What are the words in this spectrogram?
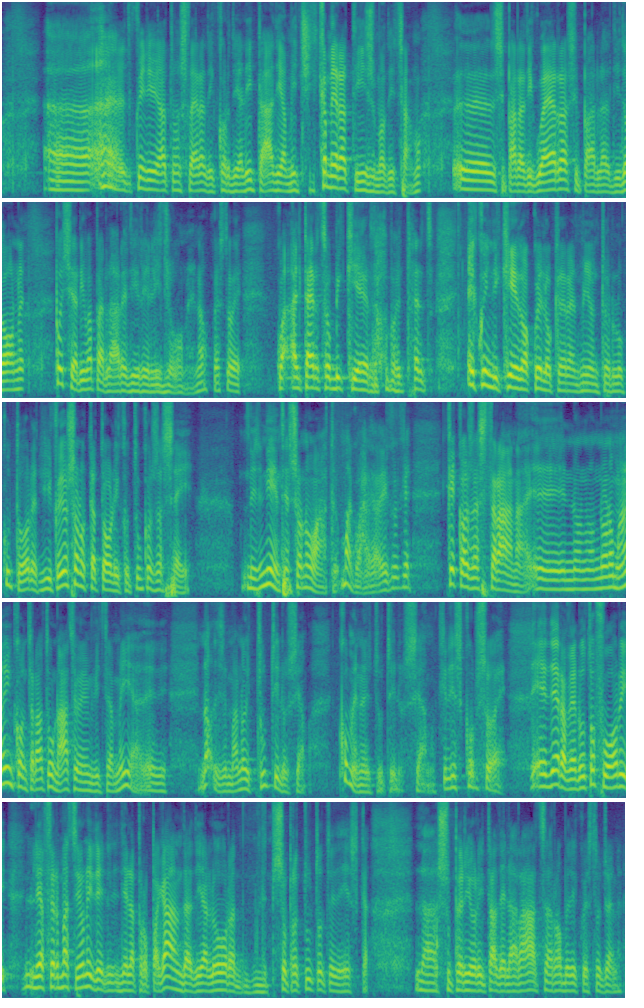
Uh, quindi atmosfera di cordialità, di amicizia, cameratismo diciamo. Uh, si parla di guerra, si parla di donne, poi si arriva a parlare di religione, no? questo è qua, al terzo bicchiere dopo il terzo. E quindi chiedo a quello che era il mio interlocutore, gli dico io sono cattolico, tu cosa sei? Dice niente, sono ateo. Ma guarda, dico che che cosa strana, eh, non, non, ho mai incontrato un ateo in vita mia. Eh, no, dice, ma noi tutti lo siamo. Come noi tutti lo siamo? Che discorso è? Ed era venuto fuori le affermazioni de, della propaganda di allora, soprattutto tedesca, la superiorità della razza, robe di questo genere.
